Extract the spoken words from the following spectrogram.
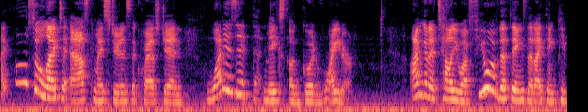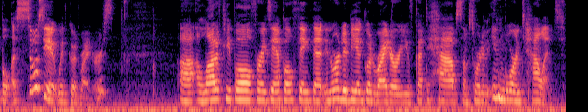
I also like to ask my students the question, what is it that makes a good writer? I'm going to tell you a few of the things that I think people associate with good writers. Uh, a lot of people, for example, think that in order to be a good writer, you've got to have some sort of inborn talent.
